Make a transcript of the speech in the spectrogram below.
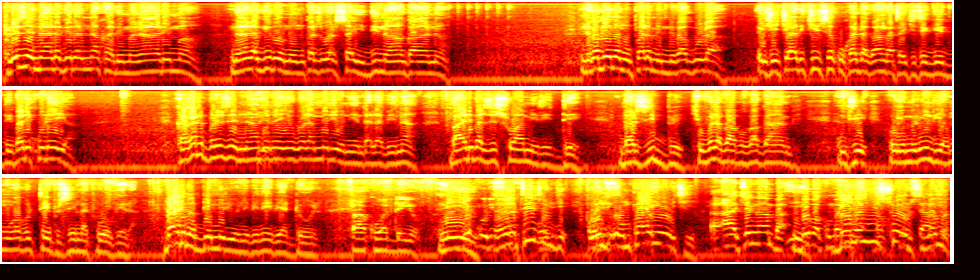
President nalagira nakalema nalema nalagira ono omukazi wa saidi nagaana. Ne bagenda mu parliament ne bagula ekyo kyali kiise ku kadaga nga takitegedde bali kuleya kakati president nagenda yegola miliyoni endala bina baali baziswamiridde bazibbe kivula baabo bagambye nti oyo mirundi yamuwa buteepu singa twogera. Baali babbye miliyoni bina ebya dola. Bakuwaddeyo ompayo ki? Kyeŋamba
